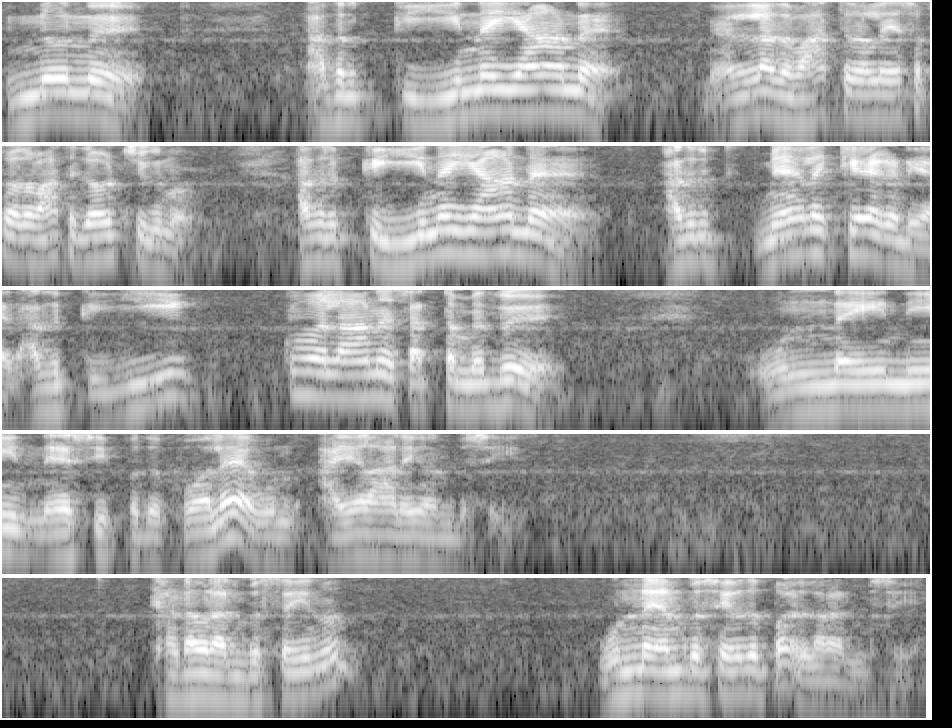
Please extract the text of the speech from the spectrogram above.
இன்னொன்று அதற்கு இணையான நல்லா அந்த வார்த்தை நல்லா ஏசப்படுற வார்த்தை கவனிச்சுக்கணும். அதற்கு இணையான அதற்கு மேலே கீழே கிடையாது. அதுக்கு ஈக்குவலான சட்டம் எது? உன்னை நீ நேசிப்பது போல உன் அயலானை அன்பு செய்யும். கடவுள் அன்பு செய்யணும் உன்னை அன்பு செய்வது போல் எல்லாரும் அன்பு செய்யணும்.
